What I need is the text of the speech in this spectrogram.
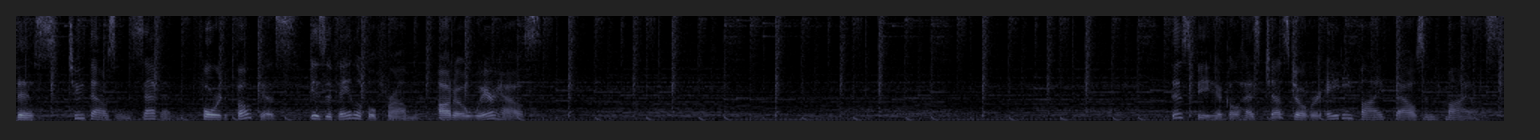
This 2007 Ford Focus is available from Auto Warehouse. This vehicle has just over 85,000 miles.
